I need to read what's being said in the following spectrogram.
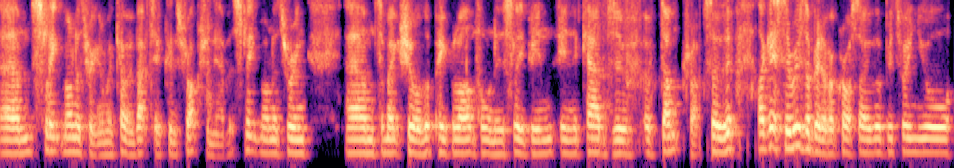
um, sleep monitoring, and we're coming back to construction now, but sleep monitoring um, to make sure that people aren't falling asleep in, in the cabs of, of dump trucks. So the, I guess there is a bit of a crossover between your,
